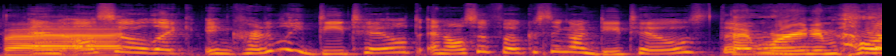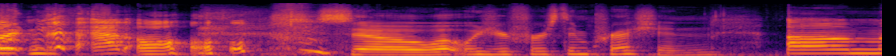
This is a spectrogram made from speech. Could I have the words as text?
but and also like incredibly detailed, and also focusing on details that, that weren't important at all. so, what was your first impression? Um.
